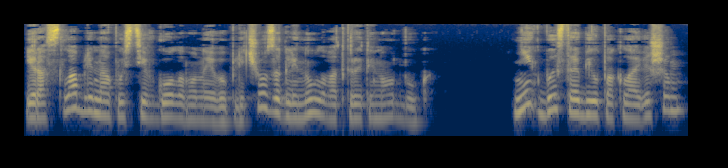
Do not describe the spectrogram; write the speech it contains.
и, расслабленно опустив голову на его плечо, заглянула в открытый ноутбук. Ник быстро бил по клавишам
